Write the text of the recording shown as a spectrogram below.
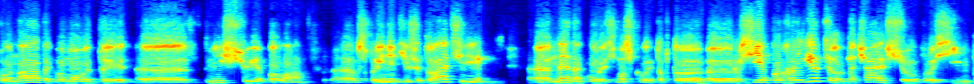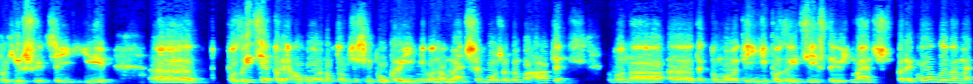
вона, так би мовити, е, зміщує баланс е, в сприйнятті ситуації е, не на користь Москви. Тобто е, Росія програє, це означає, що в Росії погіршується її е, позиція переговорна, в тому числі по Україні. Вона менше може вимагати. Вона, е, так би мовити, її позиції стають менш переконливими.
